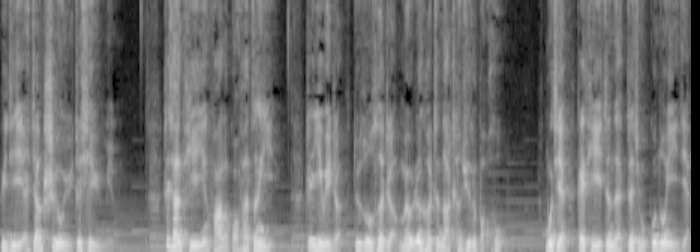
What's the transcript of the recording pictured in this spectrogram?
预计也将适用于这些域名。这项提议引发了广泛争议，这意味着对注册者没有任何正当程序的保护。目前，该提议正在征求公众意见，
